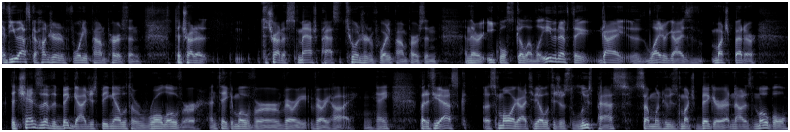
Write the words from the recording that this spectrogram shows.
If you ask a 140 pound person to try to to try to smash past a 240 pound person and they're equal skill level, even if the guy, the lighter guy, is much better, the chances of the big guy just being able to roll over and take him over are very, very high. Okay, but if you ask a smaller guy to be able to just loose pass someone who's much bigger and not as mobile,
